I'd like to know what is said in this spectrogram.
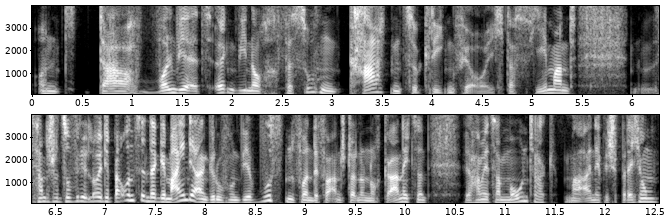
Und da wollen wir jetzt irgendwie noch versuchen, Karten zu kriegen für euch, dass jemand, es haben schon so viele Leute bei uns in der Gemeinde angerufen, wir wussten von der Veranstaltung noch gar nichts und wir haben jetzt am Montag mal eine Besprechung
